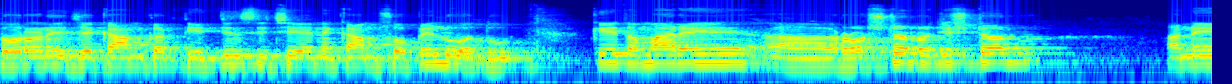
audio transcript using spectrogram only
ધોરણે જે કામ કરતી એજન્સી છે, એને કામ સોંપેલું હતું કે તમારે રોસ્ટર રજિસ્ટર અને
